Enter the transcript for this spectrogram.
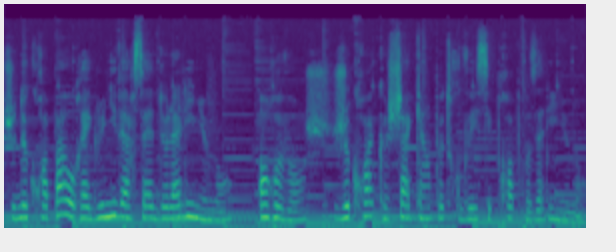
Je ne crois pas aux règles universelles de l'alignement, en revanche, je crois que chacun peut trouver ses propres alignements.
